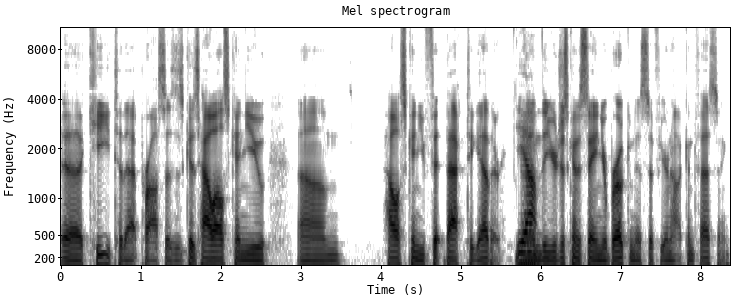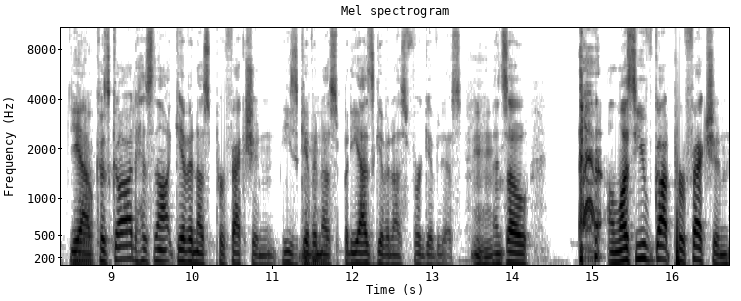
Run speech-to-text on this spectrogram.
uh, key to that process. Is because how else can you um, how else can you fit back together? Yeah. um, you're just going to stay in your brokenness if you're not confessing. you Yeah, know? because God has not given us perfection. He's given us, but He has given us forgiveness. And so, unless you've got perfection,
